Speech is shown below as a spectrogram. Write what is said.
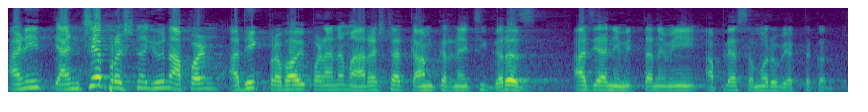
आणि त्यांचे प्रश्न घेऊन आपण अधिक प्रभावीपणानं महाराष्ट्रात काम करण्याची गरज आज या निमित्तानं मी आपल्यासमोर व्यक्त करतो.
